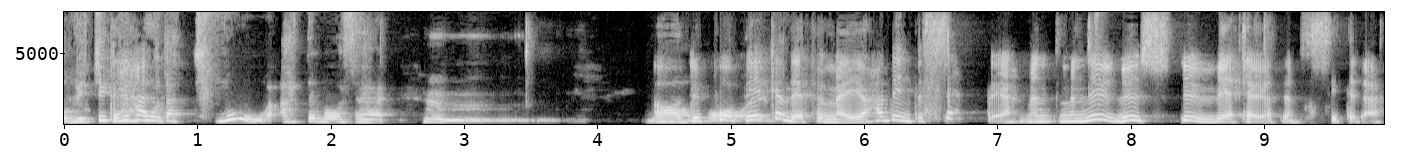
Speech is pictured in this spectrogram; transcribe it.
Och vi tyckte här- båda två att det var så här, hmm, Ja, du påpekade det? det för mig. Jag hade inte sett det. Men, men nu, nu, nu vet jag ju att den sitter där.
